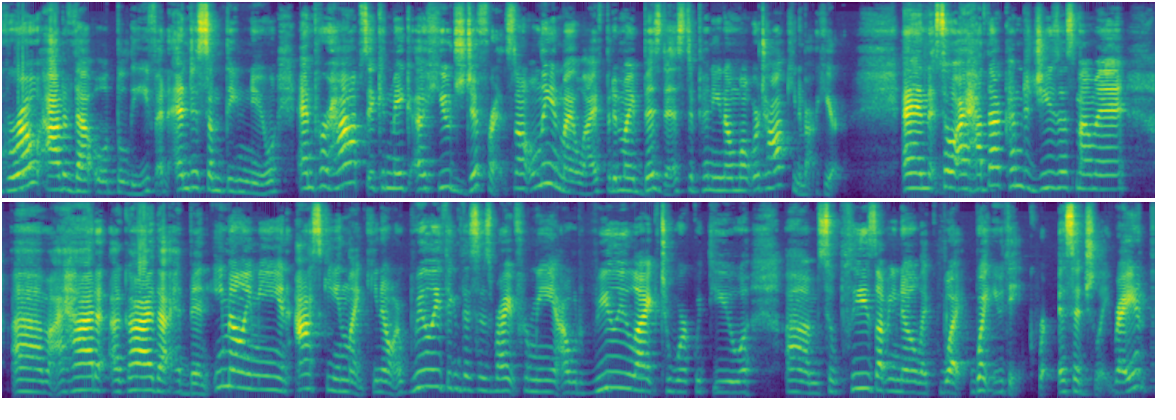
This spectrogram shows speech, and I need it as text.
grow out of that old belief and into something new? And perhaps it can make a huge difference, not only in my life, but in my business, depending on what we're talking about here. And so I had that come to Jesus moment. Um, I had a guy that had been emailing me and asking, like, you know, I really think this is right for me. I would really like to work with you. Um, so please let me know, like, what what you think, essentially, right?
